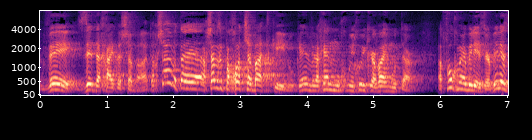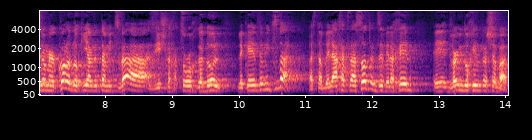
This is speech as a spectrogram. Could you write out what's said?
וזה דחה את השבת, עכשיו, אתה, עכשיו זה פחות שבת כאילו, כן? ולכן מיחוי קרביים מותר. הפוך מרבי אליעזר, רבי אליעזר אומר כל עוד לא קיימת את המצווה, אז יש לך צורך גדול לקיים את המצווה, אז אתה בלחץ לעשות את זה ולכן אה, דברים דוחים את השבת.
